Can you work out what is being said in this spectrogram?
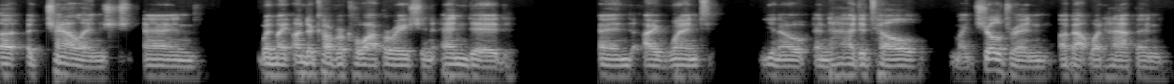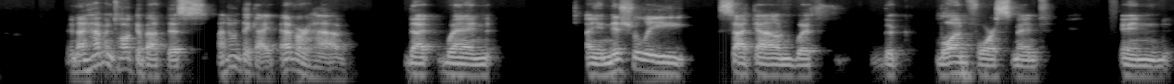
a, a challenge. And when my undercover cooperation ended, and I went, you know, and had to tell my children about what happened. And I haven't talked about this, I don't think I ever have, that when I initially sat down with the law enforcement in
